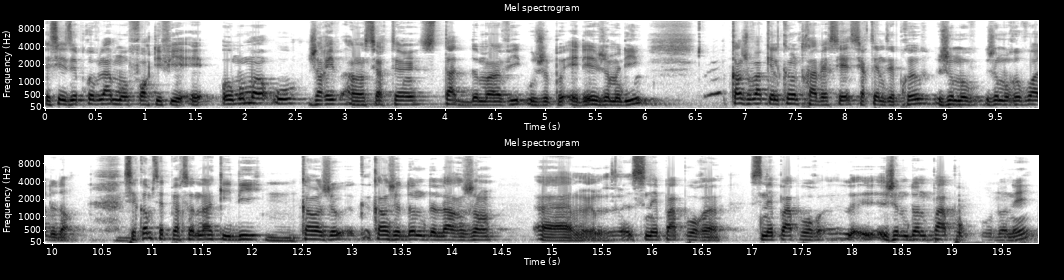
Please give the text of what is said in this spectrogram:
Et ces épreuves-là m'ont fortifié. Et au moment où j'arrive à un certain stade de ma vie où je peux aider, je me dis, quand je vois quelqu'un traverser certaines épreuves, je me, je me revois dedans. C'est comme cette personne-là qui dit, quand je, quand je donne de l'argent, euh, ce n'est pas pour, euh, ce n'est pas pour, je ne donne pas pour, pour donner.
